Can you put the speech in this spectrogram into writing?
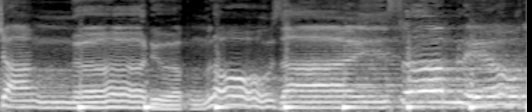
chẳng ngờ được lâu dài sớm liễu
